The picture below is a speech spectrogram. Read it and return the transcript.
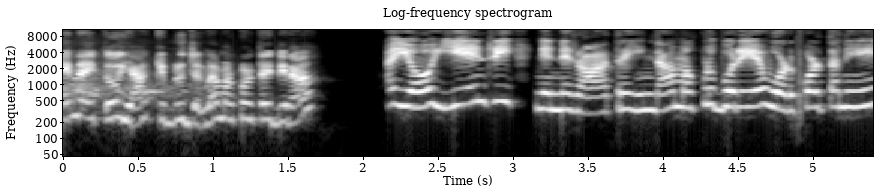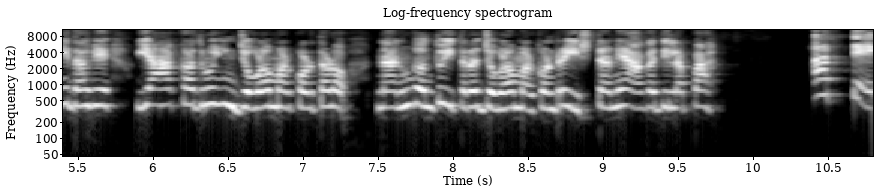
ಏನಾಯ್ತು? ಯಾಕೆ ಇಬ್ರು ಜಗಳ ಮಾಡ್ಕೊಳ್ತಾ ಇದ್ದೀರಾ? ಅಯ್ಯೋ, ಏನ್ರಿ? ನಿನ್ನೆ ರಾತ್ರಿಯಿಂದ ಮಕ್ಕಳು ಬರೇ ಹೊಡ್ಕೊಳ್ತಾನೆ ಇದಾವೆ ಯಾಕಾದ್ರೂ ಹಿಂಗ್ ಜಗಳ ಮಾಡ್ಕೊಳ್ತಾಳೋ? ನನ್ಗಂತೂ ಈ ತರ ಜಗಳ ಮಾಡ್ಕೊಂಡ್ರೆ ಇಷ್ಟನೇ ಆಗೋದಿಲ್ಲಪ್ಪ. ಅತ್ತೆ?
